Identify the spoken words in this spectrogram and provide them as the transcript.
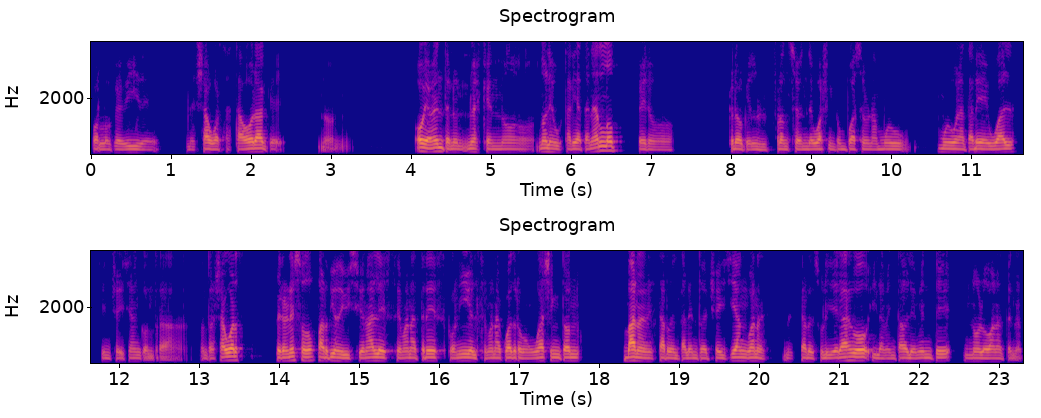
por lo que vi de, Jaguars hasta ahora, que no, obviamente no, es que no, les gustaría tenerlo, pero creo que el front seven de Washington puede hacer una muy, muy buena tarea igual sin Chase Young contra, contra Jaguars. Pero en esos dos partidos divisionales, semana 3 con Eagles, semana 4 con Washington, van a necesitar del talento de Chase Young, van a necesitar de su liderazgo y lamentablemente no lo van a tener.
